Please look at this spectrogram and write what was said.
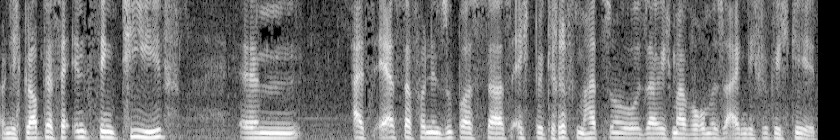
Und ich glaube, dass er instinktiv ähm, als erster von den Superstars echt begriffen hat, so sage ich mal, worum es eigentlich wirklich geht.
